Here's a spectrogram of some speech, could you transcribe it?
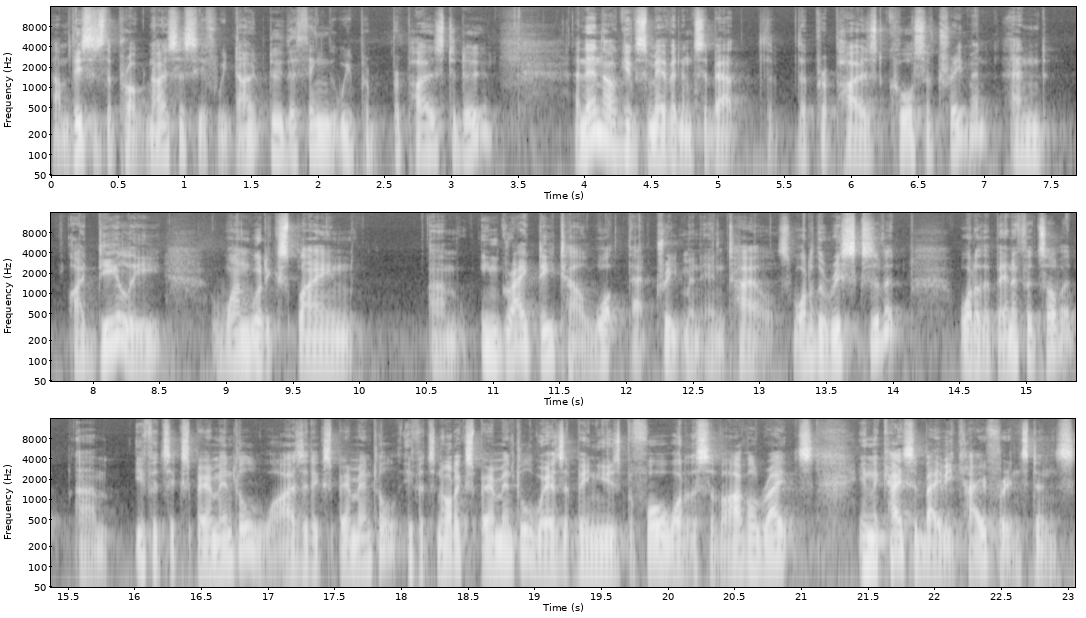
Um, this is the prognosis if we don't do the thing that we pr- propose to do. And then they'll give some evidence about the, the proposed course of treatment and ideally, one would explain um, in great detail what that treatment entails. What are the risks of it? What are the benefits of it? Um, if it's experimental, why is it experimental? If it's not experimental, where has it been used before? What are the survival rates? In the case of baby K, for instance,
